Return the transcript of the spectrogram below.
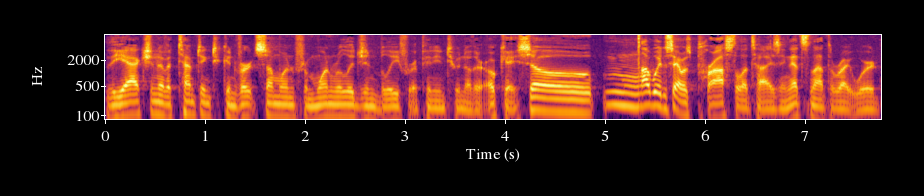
The action of attempting to convert someone from one religion, belief, or opinion to another. Okay, so mm, I wouldn't say I was proselytizing. That's not the right word.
